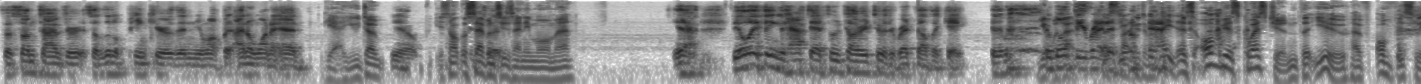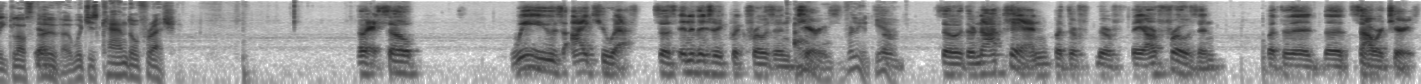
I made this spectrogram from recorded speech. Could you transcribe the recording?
So sometimes it's a little pinkier than you want, but I don't want to add. Yeah, you don't. You know, it's not the seventies anymore, man. Yeah, the only thing you have to add food coloring to is a red velvet cake. It, yeah, well, won't be red if you don't hey, It's an obvious question that you have obviously glossed yeah. over, which is canned or fresh. Okay, so we use IQF, so it's individually quick frozen oh, cherries. Brilliant, yeah. So, so, they're not canned, but they're they're they are frozen, but the, the sour cherries.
